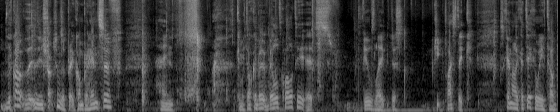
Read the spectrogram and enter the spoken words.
the, the instructions are pretty comprehensive and can we talk about build quality? It feels like just cheap plastic. It's kind of like a takeaway tub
